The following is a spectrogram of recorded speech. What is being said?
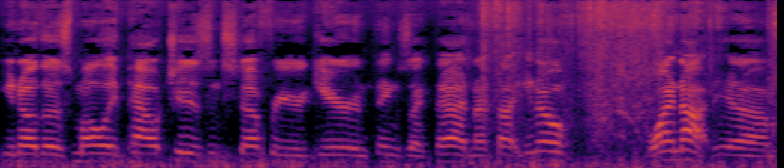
you know, those MOLLE pouches and stuff for your gear and things like that. And I thought, you know, why not? Um,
